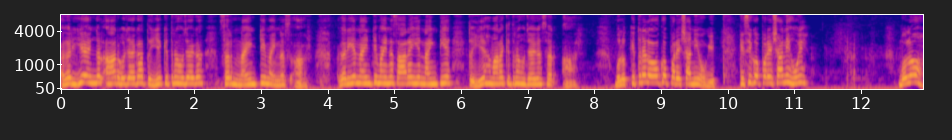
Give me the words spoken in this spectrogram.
अगर ये एंगल आर हो जाएगा तो ये कितना हो जाएगा? सर 90 माइनस आर अगर ये 90 माइनस आर है, ये 90 है तो ये हमारा कितना हो जाएगा, सर? आर बोलो, कितने लोगों को परेशानी होगी? किसी को परेशानी हुई? बोलो।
